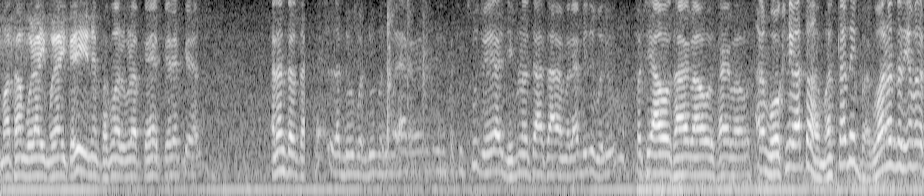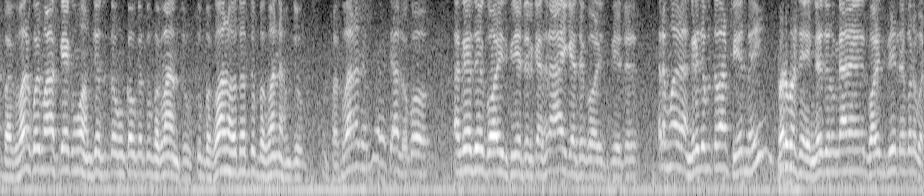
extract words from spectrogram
માથા મોડાઈ મોડાઈ કરીને ભગવાન ઉડા પહેર, પહેરે કર્યા અનંત અવતાર. લડ્ડુ બધું બધું મળ્યા પછી શું જોઈએ? જીભનો ચા સારા મળ્યા, બીજું મળ્યું પછી આવો સાહેબ આવો સાહેબ, આવો. અને મોક્ષની વાત તો સમજતા જ ભગવાન જ નથી. અમારે ભગવાન કોઈ માણસ કે હું સમજો છું તો હું કહું કે તું ભગવાન છું. તું ભગવાન હો તો ભગવાન સમજુ. ભગવાન જ સમજે ત્યાં લોકો અંગ્રેજો ગોડ ઇઝ ક્રિએટર કહે છે ને, આ કહે છે ગોડ ઇઝ ક્રિએટર અરે મારે અંગ્રેજોમાં તમારે ફેર નહીં. બરોબર છે. અંગ્રેજોનું જ્ઞાન ગોડ ઇઝ ક્રિએટર બરોબર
